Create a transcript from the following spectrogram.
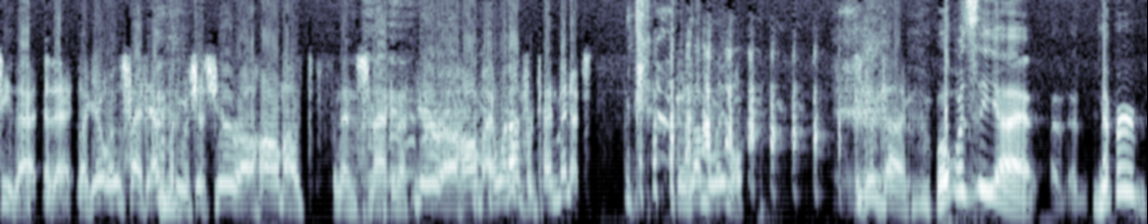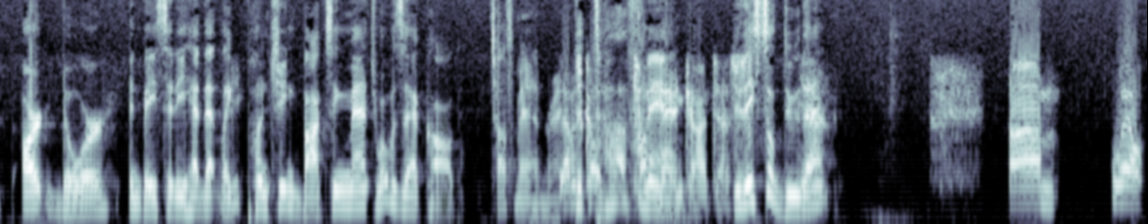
see that today. Like it was fast. Everybody was just "you're a homo" and then smacking the "you're a homo." It went on for ten minutes. It was unbelievable. Good time. What was the uh remember Art Dore in Bay City had that like punching boxing match? What was that called? Tough man, right? That was The called Tough, Tough Man. contest. Do they still do Yeah. that? Well,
